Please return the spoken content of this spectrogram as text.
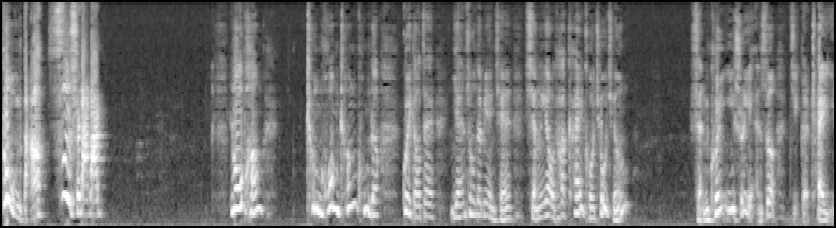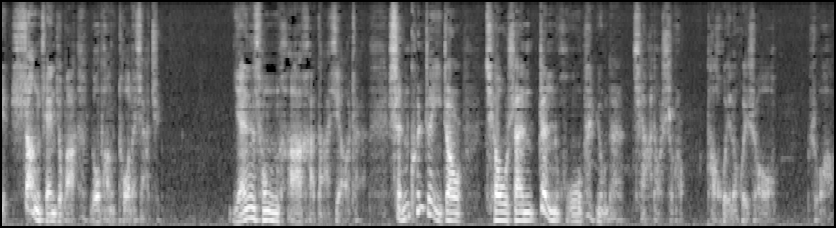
重打四十大板。罗鹏诚惶诚恐的跪倒在严嵩的面前，想要他开口求情。沈坤一使眼色，几个差役上前就把罗胖拖了下去。严嵩哈哈大笑着，沈坤这一招敲山震虎用的恰到时候。他挥了挥手，说：“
